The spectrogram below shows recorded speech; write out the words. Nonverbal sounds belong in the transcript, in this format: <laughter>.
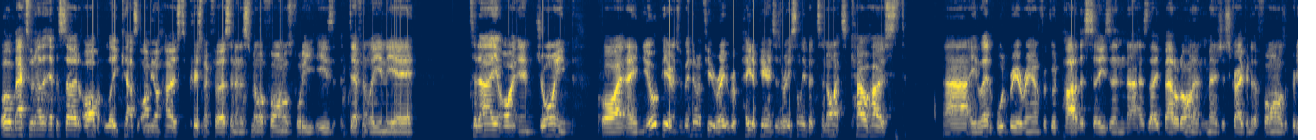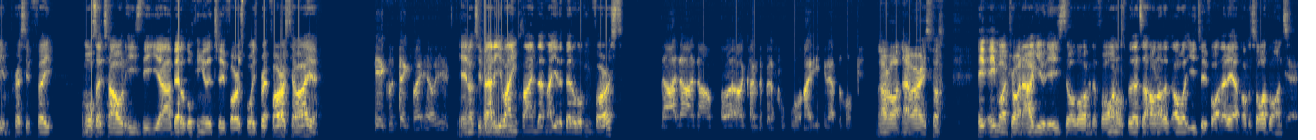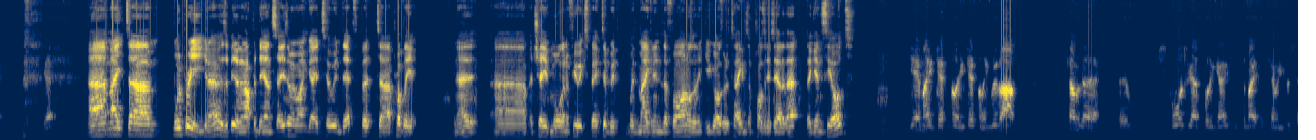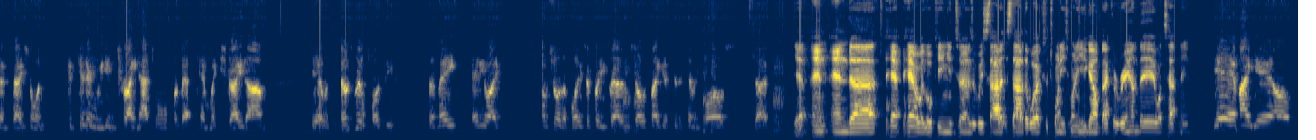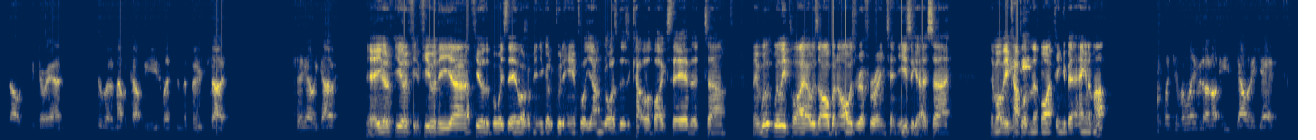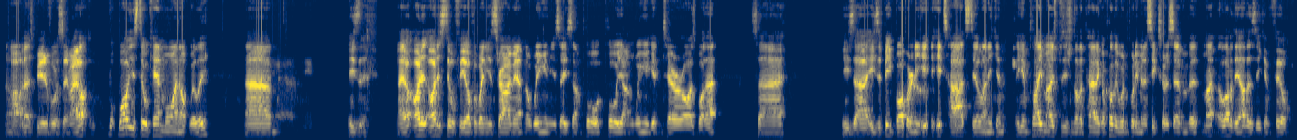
Welcome back to another episode of League Castle. I'm your host, Chris McPherson, and the smell of finals footy is definitely in the air. Today I am joined by a new appearance. We've been doing a few re- repeat appearances recently, but tonight's co-host, uh, he led Woodberry around for a good part of the season uh, as they battled on and managed to scrape into the finals. A pretty impressive feat. I'm also told he's the uh, better looking of the two Forrest boys. Brett Forrest, how are you? Yeah, good. Thanks, mate. How are you? Yeah, not too bad. Are you laying claim that, mate, you're the better looking Forrest? No, no, no. I, I claim the better footballer, mate. You can have the look. All right, no worries. Well, he, he might try and argue with you. He's still alive in the finals, but that's a whole other. I'll let you two fight that out on the sidelines. Yeah. <laughs> Uh, mate, um, Woodberry, you know, it was a bit of an up and down season. We won't go too in depth, but uh, probably, you know, uh, achieved more than a few expected with, with making it into the finals. I think you guys would have taken some positives out of that against the odds. Yeah, mate. Definitely, definitely. With um, some of the, the scores we had put against us, the mate, the semis was sensational. And considering we didn't train at all for about ten weeks straight, um, yeah, it was it was real positive for me. Anyway, I'm sure the boys are pretty proud of themselves making it to the semi-finals. So Yep, and and uh, how, how are we looking in terms of we started started the works for 2020? You going back around there? What's happening? yeah, mate. Yeah, I'll I'll stick around. Still got another couple of years left in the boot, so see how we go. Yeah, you got, you got a few of the uh, few of the boys there. Like I mean, you have got a good handful of young guys. There's a couple of blokes there that um, I mean, Willie Player was old when I was refereeing ten years ago, so there might be a couple of them that might think about hanging them up. Would you believe it or not, he's going again. Oh, that's beautiful to see, mate. While you still can, why not, Willie? Um, he's, <laughs> mate, I, I just still feel for when you throw him out in the wing and you see some poor poor young winger getting terrorised by that. So he's uh, he's a big bopper and he hits hard still, and he can he can play most positions on the paddock. I probably wouldn't put him in a six or a seven, but a lot of the others he can fill.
